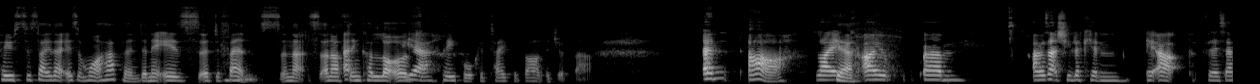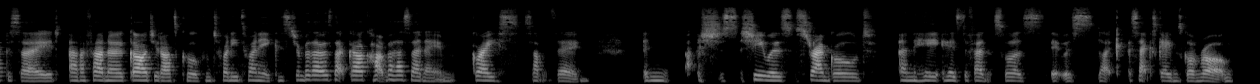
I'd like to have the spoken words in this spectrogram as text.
who's to say that isn't what happened and it is a defense and that's and i Uh, think a lot of yeah. people could take advantage of that and ah like Yeah. i um i was actually looking it up for this episode and i found a guardian article from 2020 because remember there was that girl i can't remember her surname grace something and sh- she was strangled and he his defense was it was like a sex games gone wrong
